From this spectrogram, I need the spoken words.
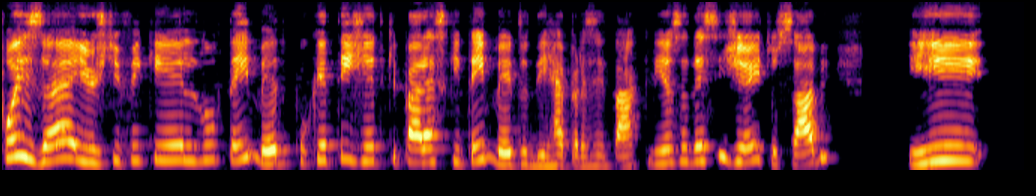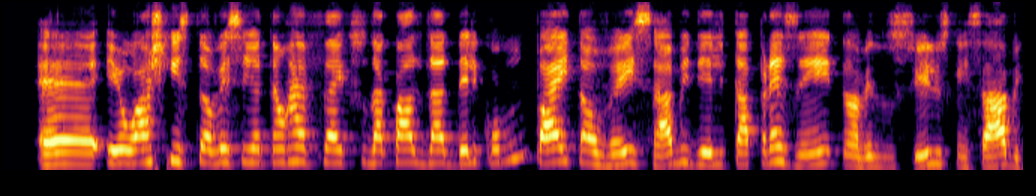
Pois é, e o Stephen King ele não tem medo, porque tem gente que parece que tem medo de representar a criança desse jeito, sabe? E é, eu acho que isso talvez seja até um reflexo da qualidade dele como um pai, talvez, sabe? Dele estar tá presente na vida dos filhos, quem sabe?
